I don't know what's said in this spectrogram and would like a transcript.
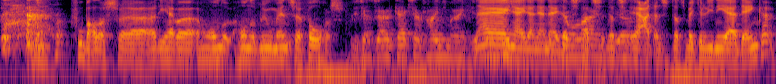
voetballers eh, die hebben 100, 100 miljoen mensen volgers. Je ja, de kijkcijfers haal je niet meer even. Nee, nee, nee, nee, nee. Dat, is, dat, is, dat, ja, dat, is, dat is een beetje lineair denken.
